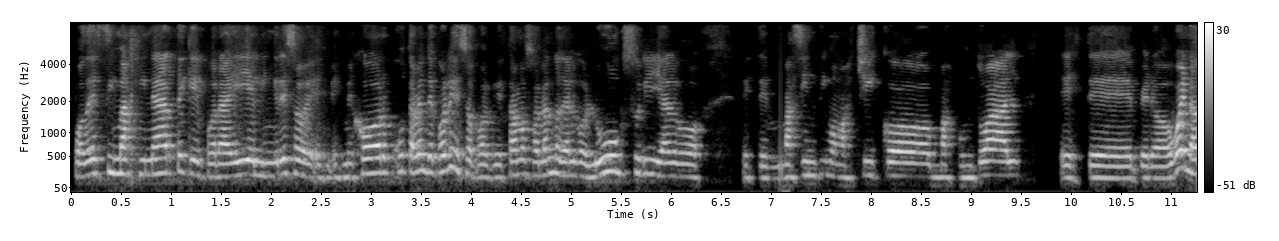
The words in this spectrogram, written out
podés imaginarte que por ahí el ingreso es, mejor, justamente por eso, porque estamos hablando de algo luxury, algo este, más íntimo, más chico, más puntual. Este, pero bueno,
